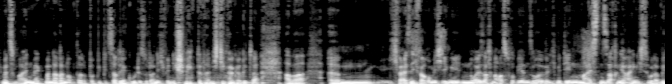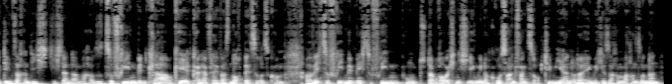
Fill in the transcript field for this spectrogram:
Ich meine, zum einen merkt man daran, ob, da, ob die Pizzeria gut ist oder nicht, wenn die schmeckt oder nicht die Margarita. Aber ähm, ich weiß nicht, warum ich irgendwie neue Sachen ausprobieren soll, wenn ich mit den meisten Sachen ja eigentlich oder mit den Sachen, die ich, die ich dann da mache, so zufrieden bin. Klar, okay, kann ja vielleicht was noch Besseres kommen. Aber wenn ich zufrieden bin, bin ich zufrieden. Punkt. Da brauche ich nicht irgendwie noch groß anfangen zu optimieren oder irgendwelche Sachen machen, sondern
